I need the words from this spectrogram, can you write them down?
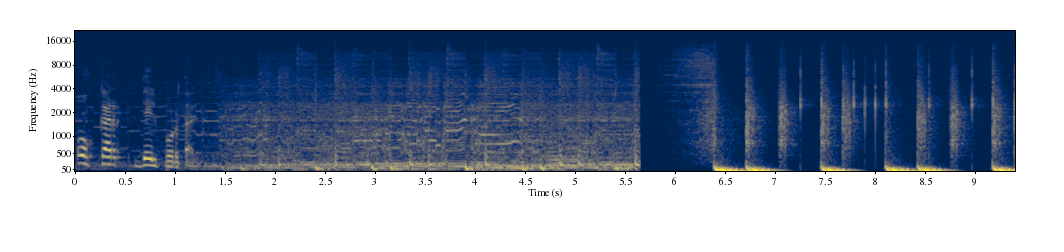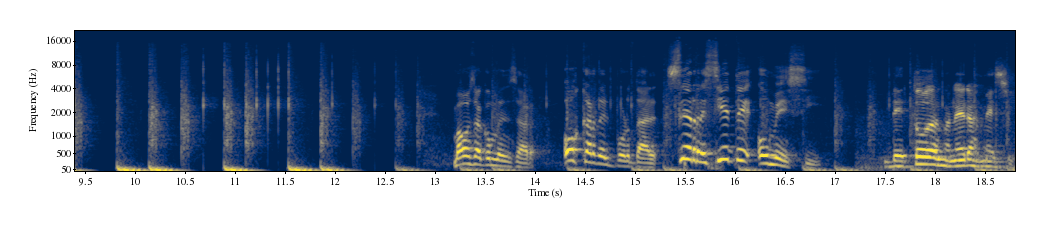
Oscar del Portal. Vamos a comenzar. Oscar del Portal, ¿CR7 o Messi? De todas maneras, Messi.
